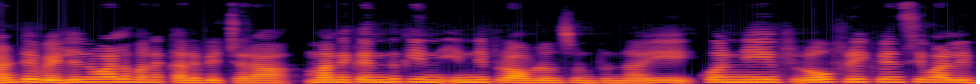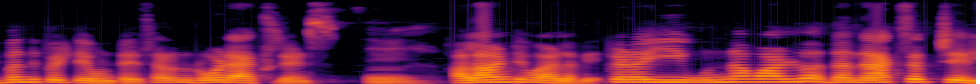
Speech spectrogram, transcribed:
అంటే వెళ్ళిన వాళ్ళు మనకు కనిపించరా? మనకి ఎందుకు ఇన్ని- ప్రాబ్లమ్స్ ఉంటున్నాయి? కొన్ని లో ఫ్రీక్వెన్సీ వాళ్ళు ఇబ్బంది పెట్టే ఉంటాయి. Sudden road accidents. అలాంటి వాళ్ళవి. ఇక్కడ ఈ ఉన్న వాళ్ళు దాన్ని యాక్సెప్ట్ చేయలేరు.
